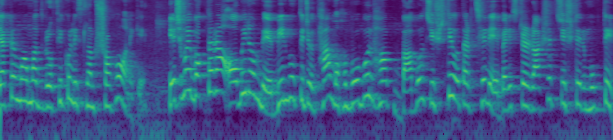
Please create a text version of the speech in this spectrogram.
ডাক্তার মোহাম্মদ রফিকুল ইসলাম সহ অনেকে। এ সময় বক্তারা অবিলম্বে বীর মুক্তিযোদ্ধা মহবুবুল হক, বাবুল চিশতি ও তার ছেলে ব্যারিস্টার রাশেদ চিশতির মুক্তির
